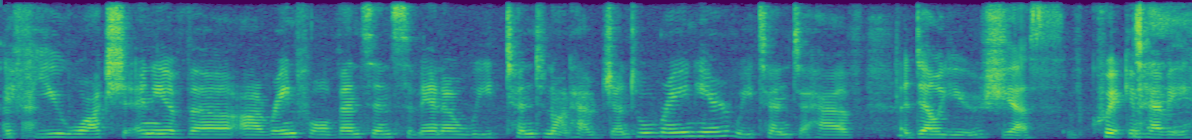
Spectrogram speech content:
If you watch any of the uh, rainfall events in Savannah, we tend to not have gentle rain here. We tend to have a deluge, Yes. quick and heavy.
